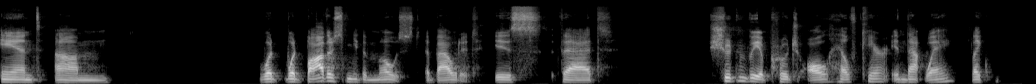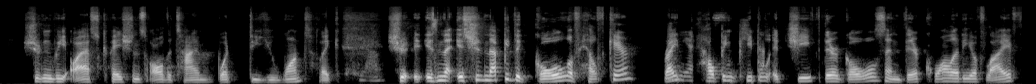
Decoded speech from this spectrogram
and um, what what bothers me the most about it is that shouldn't we approach all healthcare in that way? Like, shouldn't we ask patients all the time, "What do you want?" Like, yeah. should isn't that shouldn't that be the goal of healthcare? Right, yes. helping people achieve their goals and their quality of life,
